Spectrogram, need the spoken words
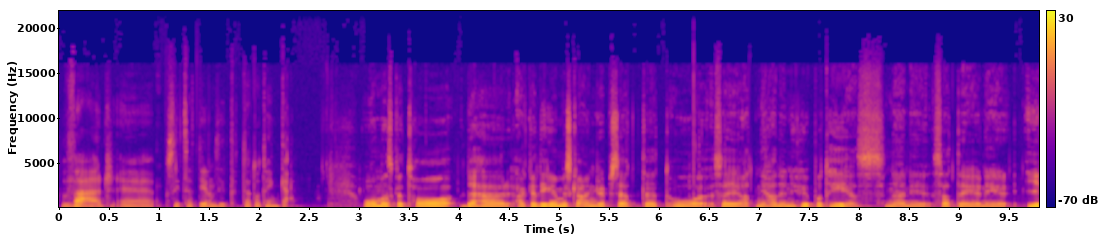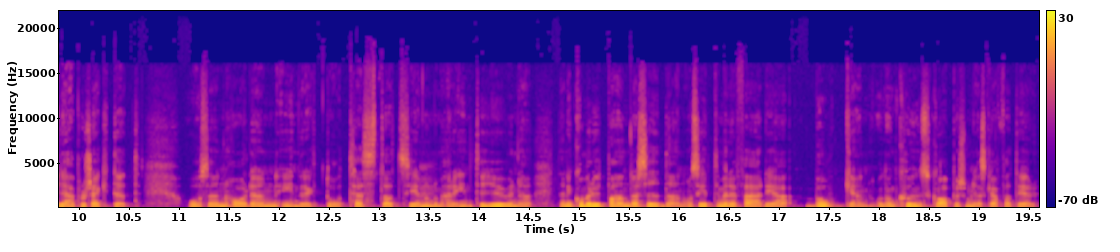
värld eh, på sitt sätt genom sitt sätt att tänka. Och om man ska ta det här akademiska angreppssättet och säga att ni hade en hypotes när ni satte er ner i det här projektet. Och sen har den indirekt då testats genom mm. de här intervjuerna. När ni kommer ut på andra sidan och sitter med den färdiga boken och de kunskaper som ni har skaffat er.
